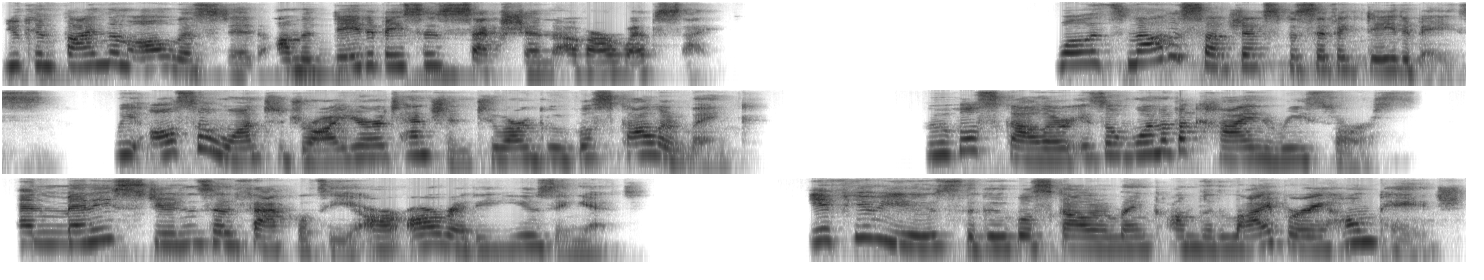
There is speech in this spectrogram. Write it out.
You can find them all listed on the databases section of our website. While it's not a subject-specific database, we also want to draw your attention to our Google Scholar link. Google Scholar is a one-of-a-kind resource, and many students and faculty are already using it. If you use the Google Scholar link on the library homepage,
